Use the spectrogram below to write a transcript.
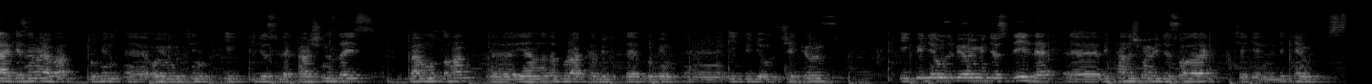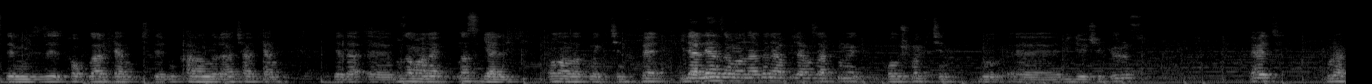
herkese merhaba. Bugün e, Oyun Butiğin ilk videosuyla karşınızdayız. Ben Mutluhan, e, yanında da Burak'la birlikte bugün e, ilk videomuzu çekiyoruz. İlk videomuzu bir oyun videosu değil de e, bir tanışma videosu olarak çekelim dedik. Hem sistemimizi toplarken, işte bu kanalları açarken ya da e, bu zamana nasıl geldik onu anlatmak için ve ilerleyen zamanlarda ne yapacağımız hakkında konuşmak için bu e, videoyu çekiyoruz. Evet, Burak.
